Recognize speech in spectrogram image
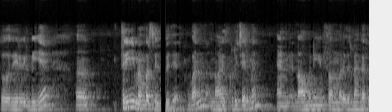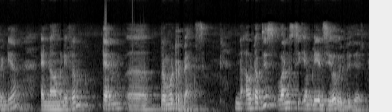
so there will be a uh, three members will be there. One non-executive chairman and nominee from Reserve Bank of India and nominee from 10 uh, promoter banks. Out of this, one MD and CEO will be there.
